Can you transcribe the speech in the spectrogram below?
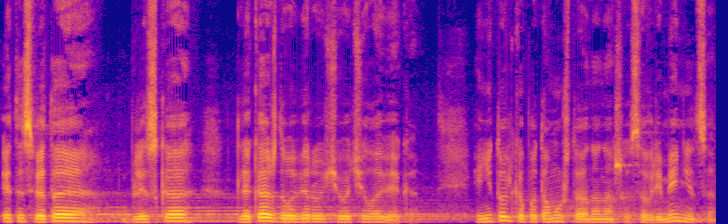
Эта святая близка для каждого верующего человека. И не только потому, что она наша современница,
